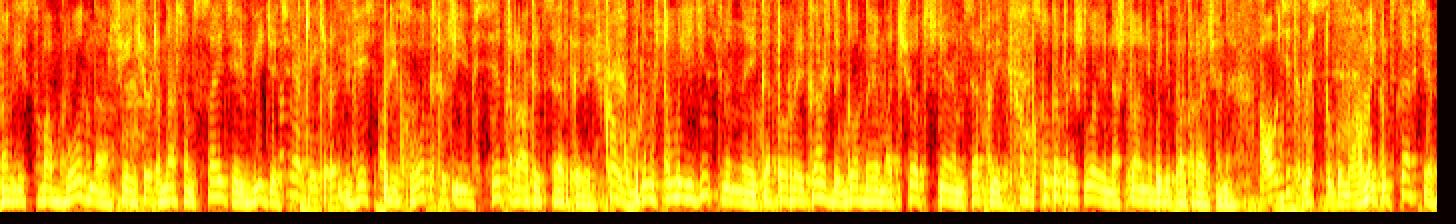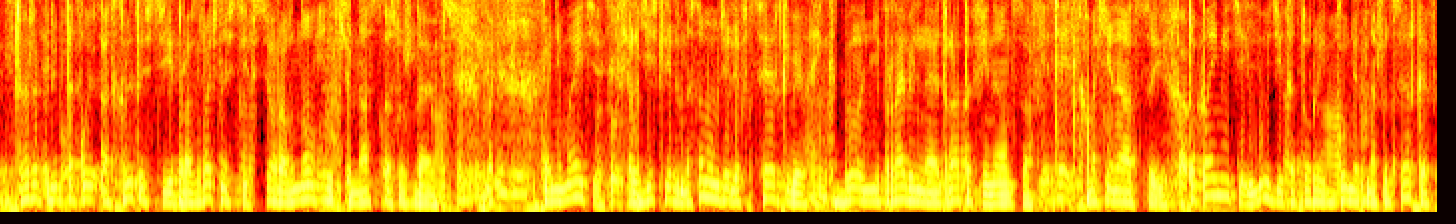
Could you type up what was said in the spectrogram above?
могли свободно в нашем сайте видеть весь приход и все траты церкви. Потому что мы единственные, которые каждый год даем отчет членам церкви, сколько пришло и на что они были потрачены. И представьте, даже при такой открытости и прозрачности все равно нас осуждают. Понимаете, если бы на самом деле в церкви была неправильная трата финансов, махинации, то поймите, люди, которые гонят нашу церковь,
